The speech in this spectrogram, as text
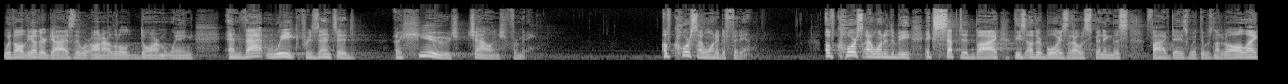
with all the other guys that were on our little dorm wing. And that week presented a huge challenge for me. Of course, I wanted to fit in. Of course, I wanted to be accepted by these other boys that I was spending this five days with. It was not at all like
